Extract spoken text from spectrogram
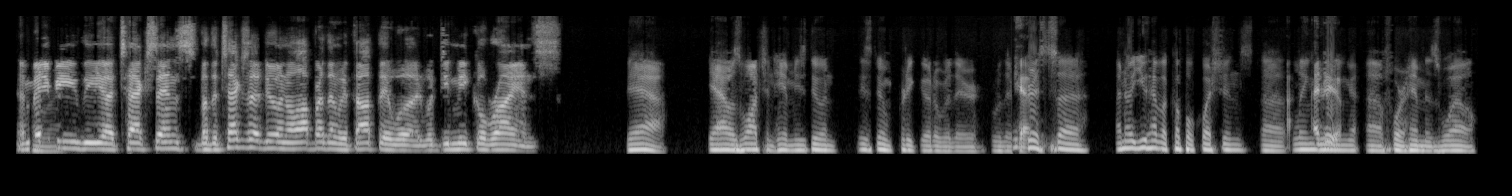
and maybe the uh, Texans. But the Texans are doing a lot better than we thought they would with DeMeco Ryans. Yeah, yeah. I was watching him. He's doing he's doing pretty good over there. Over there, Yeah. Chris. Uh, I know you have a couple questions uh, lingering uh, for him as well.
